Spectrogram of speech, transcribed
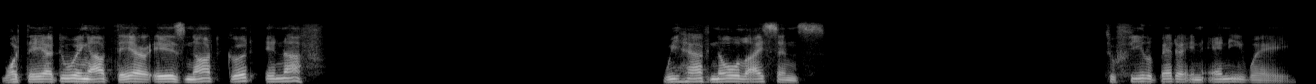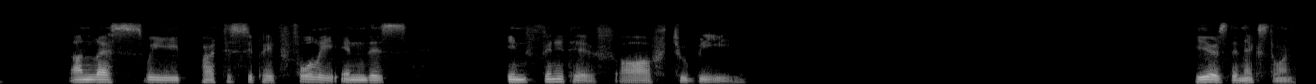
What they are doing out there is not good enough. We have no license to feel better in any way unless we participate fully in this infinitive of to be. Here's the next one.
